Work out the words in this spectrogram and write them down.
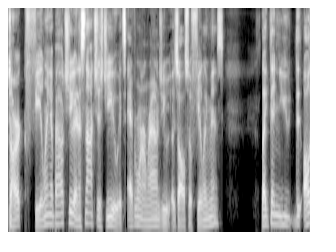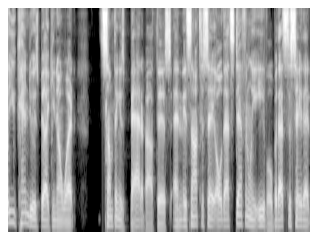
dark feeling about you. And it's not just you, it's everyone around you is also feeling this. like then you all you can do is be like, you know what? Something is bad about this. And it's not to say, oh, that's definitely evil, but that's to say that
